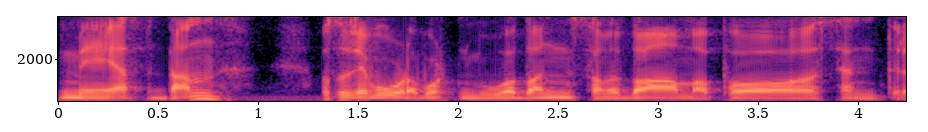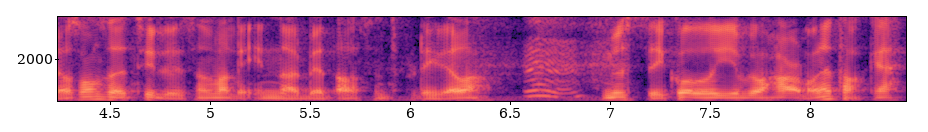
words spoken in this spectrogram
med et band. Og så drev Ola Borten Moe og dansa med damer på senteret, og sånn, så det er tydeligvis en veldig innarbeida Senterparti-greie. da. Musikk og liv og hælene i taket.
